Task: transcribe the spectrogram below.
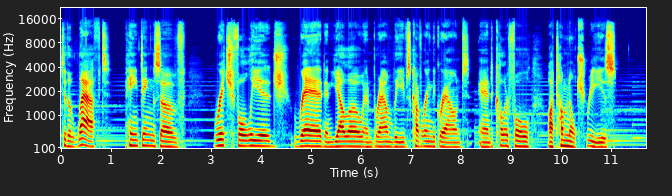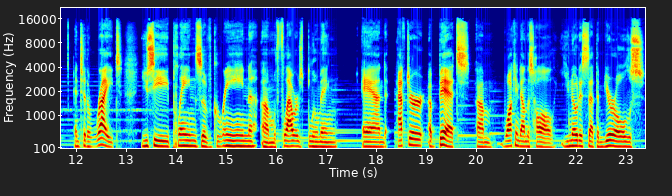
to the left paintings of rich foliage, red and yellow and brown leaves covering the ground, and colorful autumnal trees. And to the right, you see plains of green um, with flowers blooming. And after a bit, um, walking down this hall, you notice that the murals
